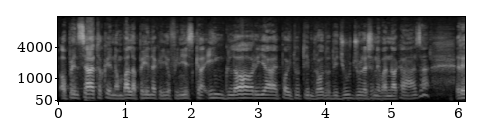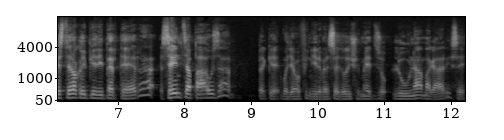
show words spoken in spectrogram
ho pensato che non vale la pena che io finisca in gloria e poi tutti in brodo di giuggiole se ne vanno a casa, resterò con i piedi per terra, senza pausa, perché vogliamo finire verso le 12.30, l'una magari, se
